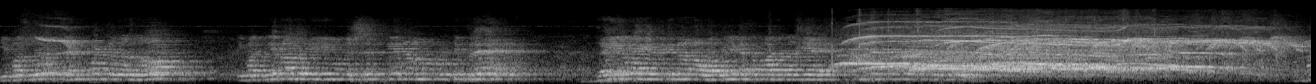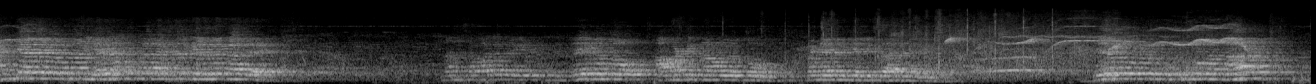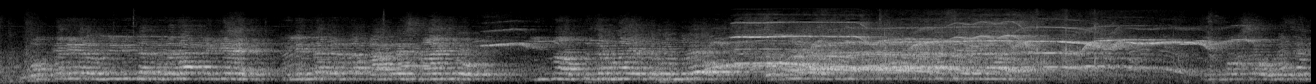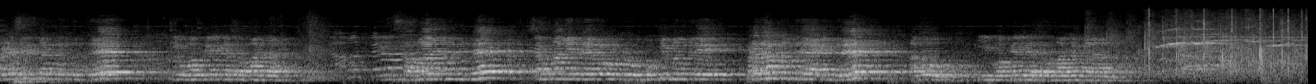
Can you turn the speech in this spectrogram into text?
ಇವತ್ತು ಟೆಂಟ್ ಮಟ್ಟದಲ್ಲೂ ಇವತ್ತೇನಾದರೂ ಈ ಒಂದು ಶಕ್ತಿಯನ್ನು ನಮ್ಗೆ ಕೊಟ್ಟಿದ್ರೆ ಧೈರ್ಯವಾಗಿ ಸಮಾಜ. ಈ ಸಮಾಜದಿಂದ ಸನ್ಮಾನ್ಯ ಒಬ್ಬರು ಮುಖ್ಯಮಂತ್ರಿ, ಪ್ರಧಾನಮಂತ್ರಿ ಆಗಿದ್ರೆ ಅದು ಈ ಒಕ್ಕಲಿಗ ಸಮಾಜ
